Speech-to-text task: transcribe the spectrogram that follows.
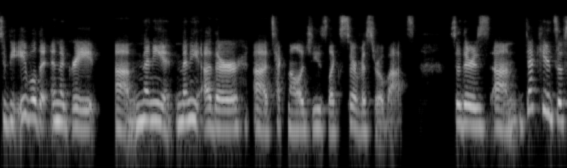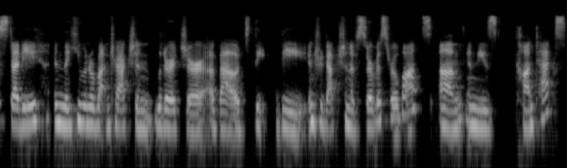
to be able to integrate um, many, many other uh, technologies like service robots. So there's um, decades of study in the human robot interaction literature about the, the introduction of service robots um, in these contexts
